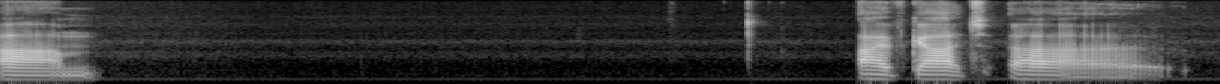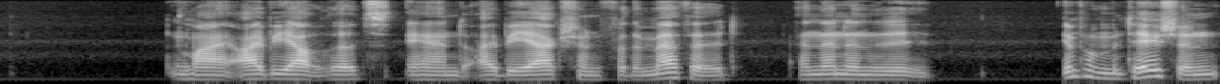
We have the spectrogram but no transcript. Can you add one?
Um, I've got uh, my IB outlets and IB action for the method, and then in the implementation,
